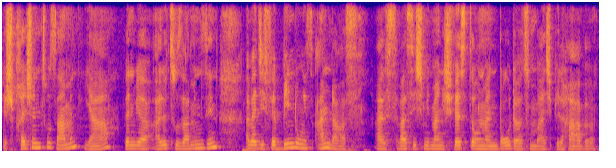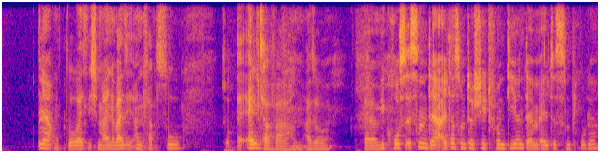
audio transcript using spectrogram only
Wir sprechen zusammen, ja, wenn wir alle zusammen sind, aber die Verbindung ist anders, als was ich mit meiner Schwester und meinem Bruder zum Beispiel habe. Ja. So was ich meine, weil sie einfach zu, zu älter waren. Also, ähm, Wie groß ist denn der Altersunterschied von dir und deinem ältesten Bruder?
